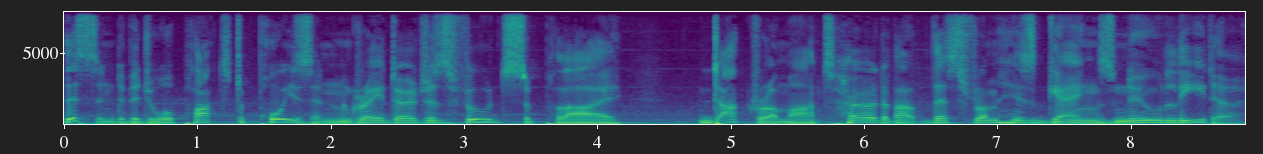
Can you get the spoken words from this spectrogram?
This individual plots to poison Grey Dirge's food supply. Dakramat heard about this from his gang's new leader.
